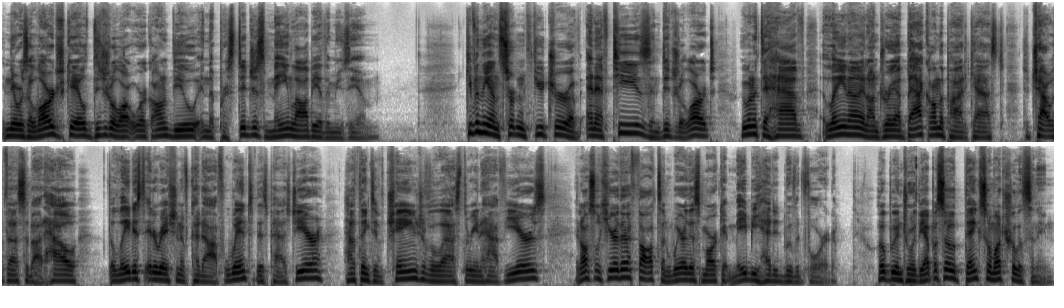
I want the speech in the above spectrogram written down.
and there was a large scale digital artwork on view in the prestigious main lobby of the museum. Given the uncertain future of NFTs and digital art, we wanted to have Elena and Andrea back on the podcast to chat with us about how the latest iteration of CADAF went this past year, how things have changed over the last three and a half years, and also hear their thoughts on where this market may be headed moving forward. Hope you enjoyed the episode. Thanks so much for listening.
